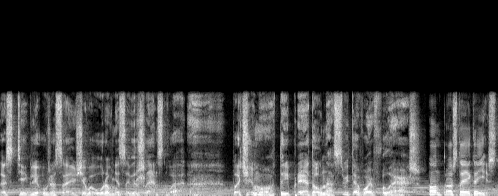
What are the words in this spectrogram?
достигли ужасающего уровня совершенства. Почему ты предал нас, световой флэш? Он просто эгоист.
